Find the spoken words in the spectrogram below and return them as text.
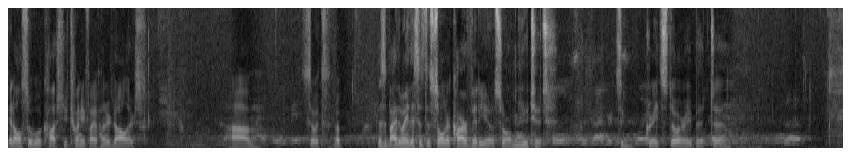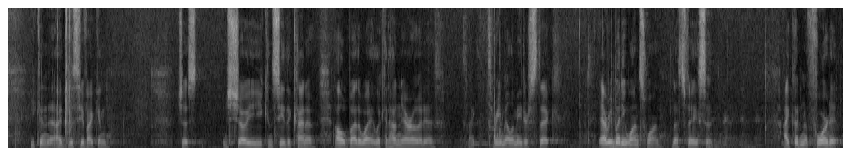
It also will cost you $2,500. Um, so it's, oh, this is, by the way, this is the solar car video, so I'll mute it. It's a great story, but uh, you can, I just see if I can just show you, you can see the kind of, oh, by the way, look at how narrow it is. It's like three millimeters thick. Everybody wants one, let's face it. I couldn't afford it,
